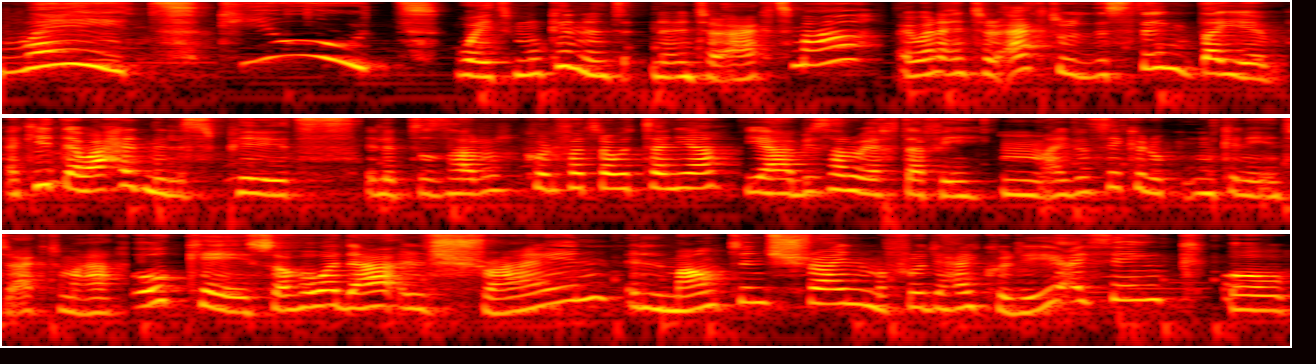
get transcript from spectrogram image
wait. Cute. Wait ممكن ن interact معاه I wanna interact with this thing. طيب أكيد ده واحد من ال spirits اللي بتظهر كل فترة والتانية. يا بيظهر ويختفي. mm, I don't think إنه ممكن ي interact معاه okay so هو ده ال shrine ال mountain shrine المفروض يهايكوا ليه I think. أوه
